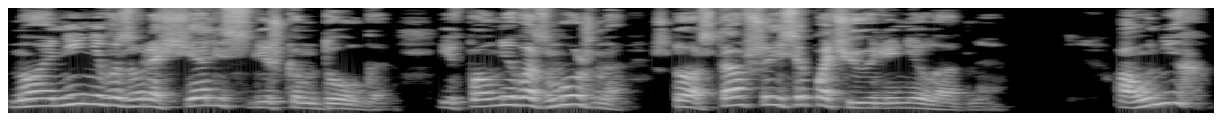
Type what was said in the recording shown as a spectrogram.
Но они не возвращались слишком долго, и вполне возможно, что оставшиеся почуяли неладное. А у них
